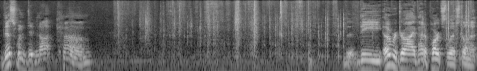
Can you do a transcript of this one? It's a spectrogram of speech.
this one did not come the, the overdrive had a parts list on it.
